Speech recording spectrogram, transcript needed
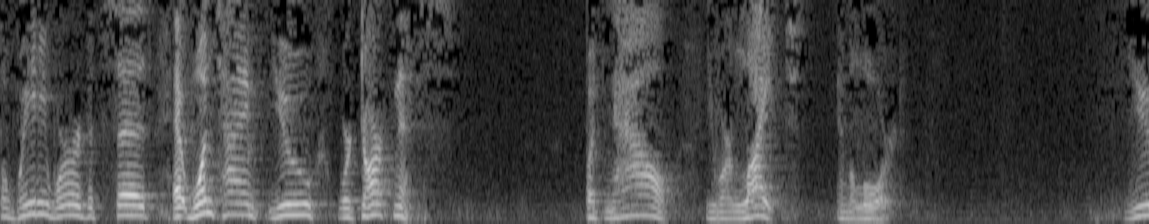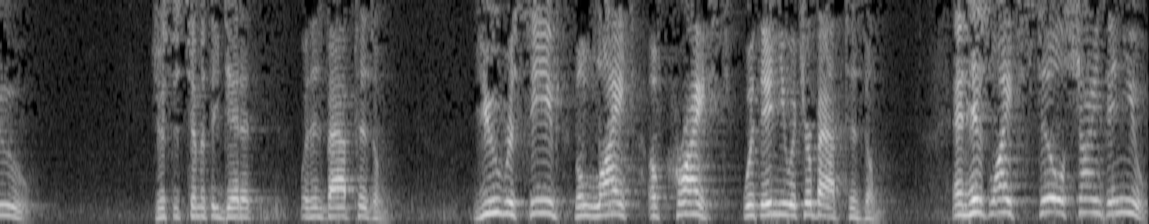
the weighty word that said, At one time you were darkness, but now you are light in the Lord. You, just as Timothy did it with his baptism, you received the light of Christ within you at your baptism. And his light still shines in you.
